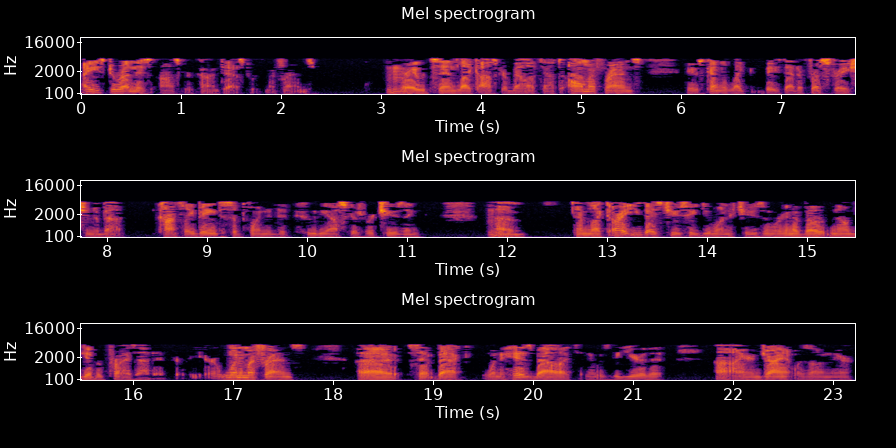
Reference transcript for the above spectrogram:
I used to run this Oscar contest with my friends, mm-hmm. where I would send like Oscar ballots out to all my friends. It was kind of like based out of frustration about constantly being disappointed at who the Oscars were choosing. Mm-hmm. Um, I'm like, all right, you guys choose who you want to choose, and we're going to vote, and I'll give a prize out every year. One of my friends uh, sent back one of his ballots, and it was the year that uh, Iron Giant was on there.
